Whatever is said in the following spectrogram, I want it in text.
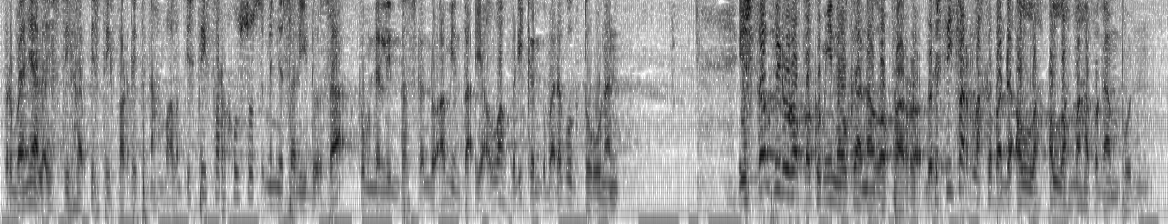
Perbanyaklah istighfar istighfar di tengah malam. Istighfar khusus menyesali dosa, kemudian lintaskan doa minta ya Allah berikan kepadaku keturunan. Istaghfiru rabbakum innahu kana ghaffara. Beristighfarlah kepada Allah, Allah Maha Pengampun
